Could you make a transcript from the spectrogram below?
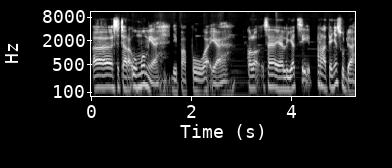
Uh, secara umum ya di Papua ya, kalau saya lihat sih perhatiannya sudah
